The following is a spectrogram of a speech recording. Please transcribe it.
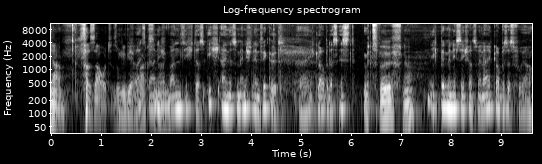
ja, versaut, so wie wir Erwachsenen. Ich weiß gar nicht, wann sich das Ich eines Menschen entwickelt. Äh, ich glaube, das ist. Mit zwölf, ne? Ich bin mir nicht sicher, Sven. Ich glaube, es ist früher.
